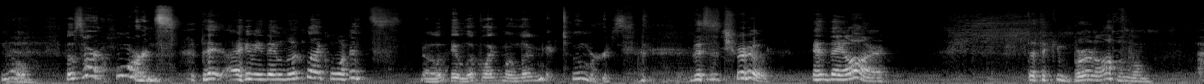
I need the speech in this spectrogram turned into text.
No, those aren't horns. They, I mean, they look like horns. No, they look like malignant tumors. This is true, and they are. That they can burn off of them.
